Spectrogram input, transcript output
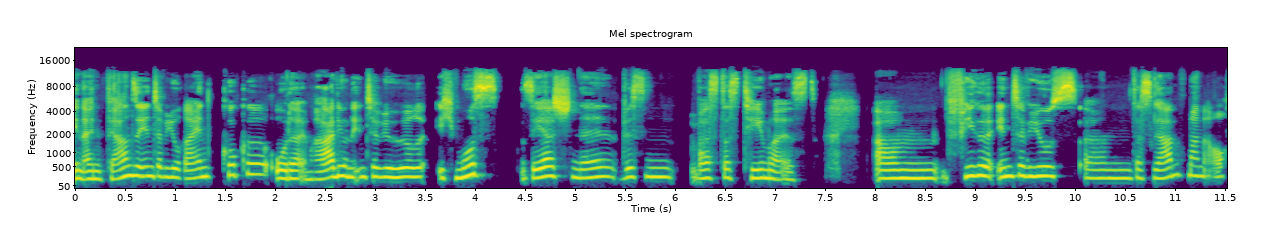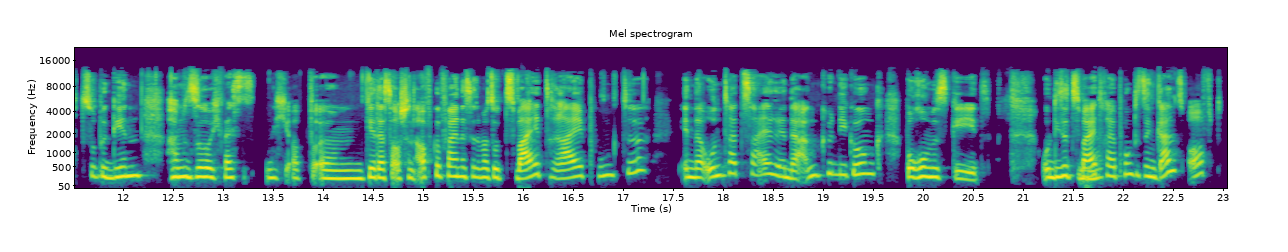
in ein Fernsehinterview reingucke oder im Radio ein Interview höre, ich muss sehr schnell wissen, was das Thema ist. Ähm, viele Interviews, ähm, das lernt man auch zu Beginn, haben so, ich weiß nicht, ob ähm, dir das auch schon aufgefallen ist, sind immer so zwei, drei Punkte in der Unterzeile, in der Ankündigung, worum es geht. Und diese zwei, mhm. drei Punkte sind ganz oft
